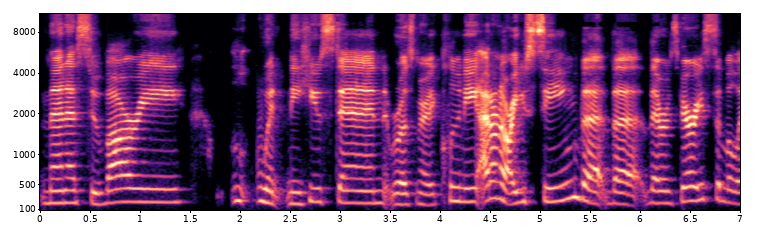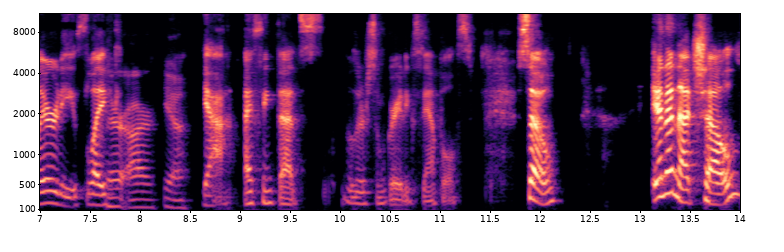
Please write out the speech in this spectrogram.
mena suvari whitney houston rosemary clooney. I don't know. Are you seeing the the there's very similarities like There are, yeah. yeah i think that's those are some great examples. So in a nutshell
